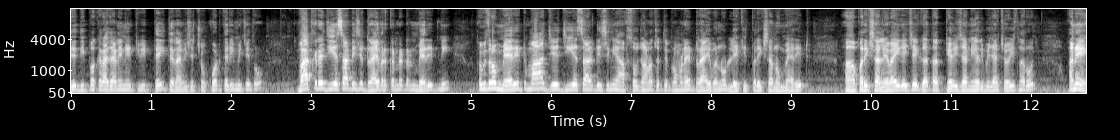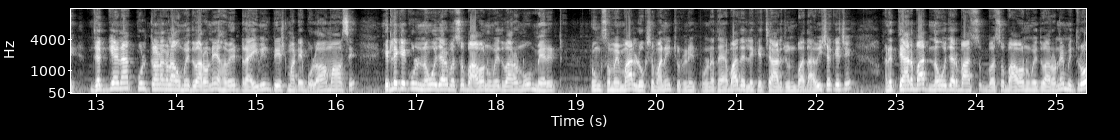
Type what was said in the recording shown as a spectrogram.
જે દીપક રાજાણીની ટ્વીટ થઈ તેના વિશે ચોખવટ કરી મિત્રો. વાત કરીએ જીએસઆરટીસી ડ્રાઈવર કંડક્ટર મેરિટની તો મિત્રો મેરિટમાં જે જીએસઆરટીસીની આપ સૌ જાણો છો તે પ્રમાણે ડ્રાઈવરનું લેખિત પરીક્ષાનું મેરિટ પરીક્ષા લેવાઈ ગઈ છે ગત અઠ્યાવીસ જાન્યુઆરી બે હજાર ચોવીસના રોજ. અને જગ્યાના કુલ ત્રણ ગણા ઉમેદવારોને હવે ડ્રાઇવિંગ ટેસ્ટ માટે બોલાવવામાં આવશે. એટલે કે કુલ નવ હજાર બસો બાવન ઉમેદવારોનું મેરિટ ટૂંક સમયમાં લોકસભાની ચૂંટણી પૂર્ણ થયા બાદ એટલે કે ચાર જૂન બાદ આવી શકે છે. અને ત્યારબાદ નવ હજાર બસો બાવન ઉમેદવારોને મિત્રો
